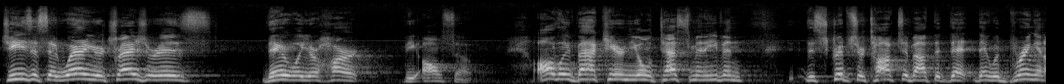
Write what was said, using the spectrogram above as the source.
Jesus said, Where your treasure is, there will your heart be also. All the way back here in the Old Testament, even the scripture talks about that, that they would bring an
